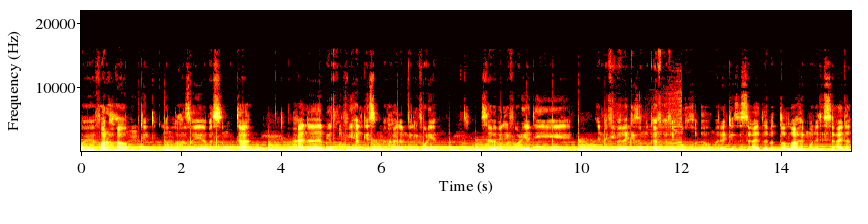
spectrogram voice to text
وفرحة ممكن تكون لحظية بس ممتعة. حالة بيدخل فيها الجسم حالة من الإيفوريا. سبب الإيفوريا دي إن في مراكز المكافأة في المخ أو مراكز السعادة بتطلع هرمونات السعادة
